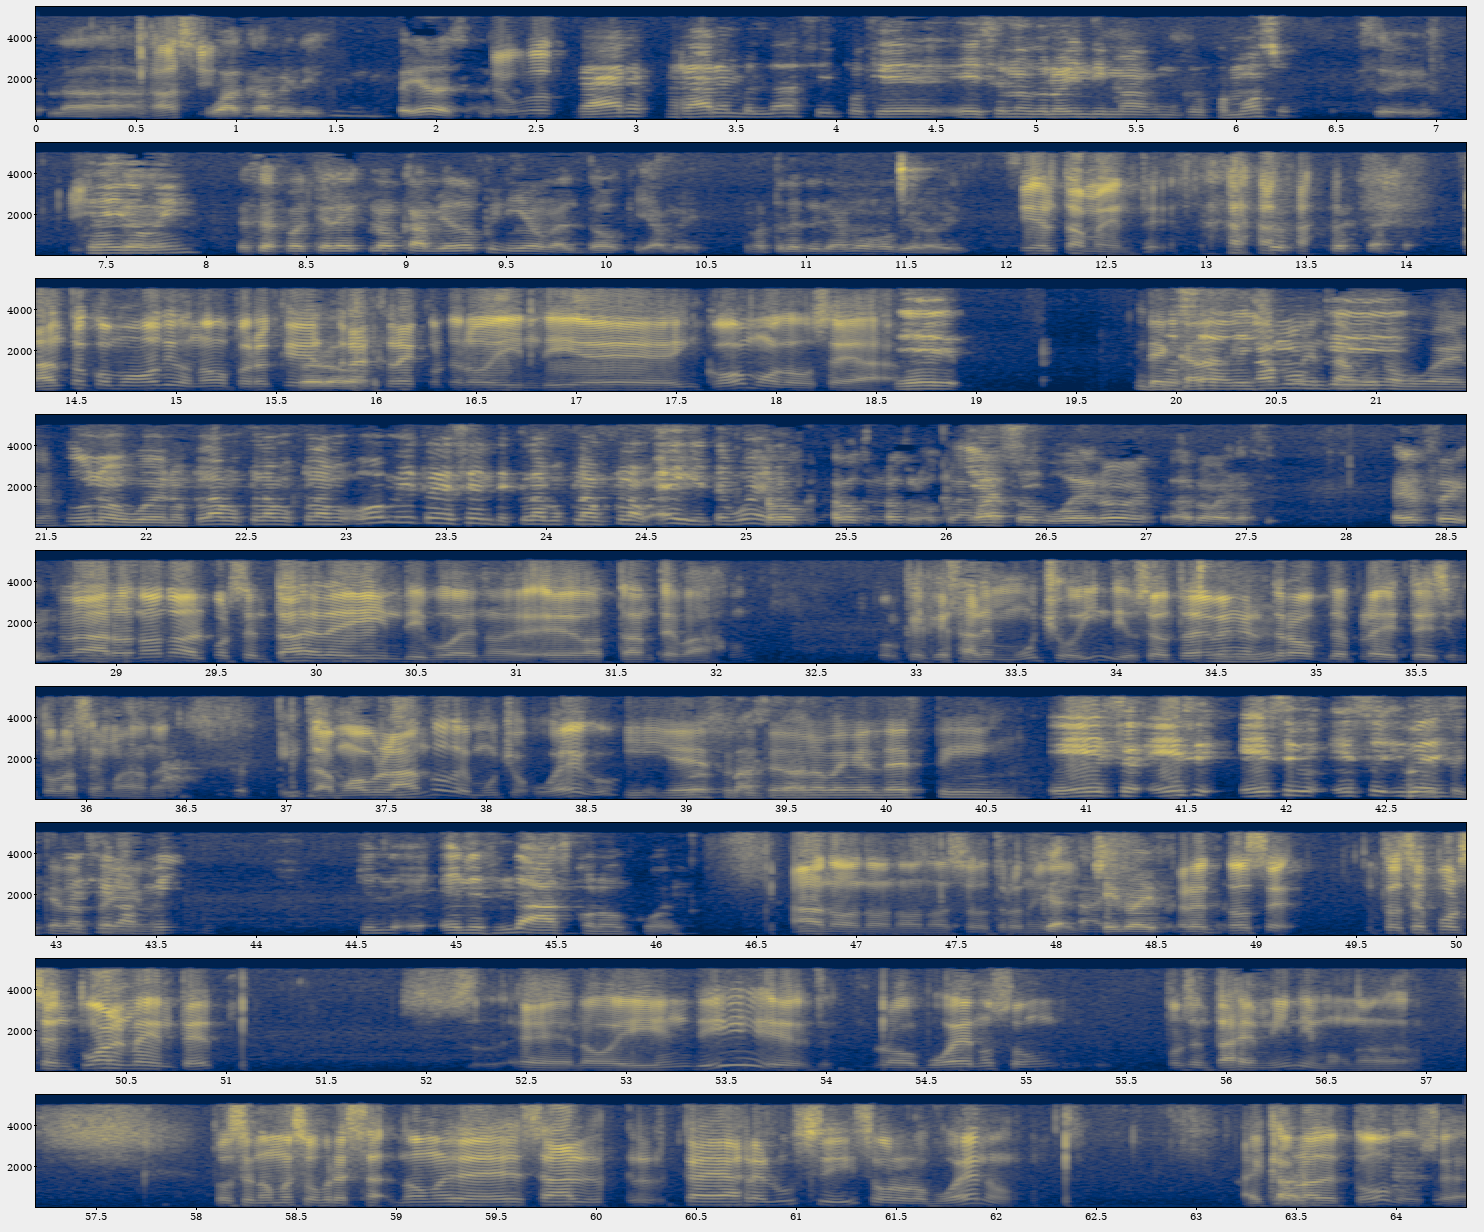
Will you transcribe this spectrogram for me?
La Ah, sí. De. Seguro. Raro, raro en verdad, sí, porque ese es uno de los indies más como que famosos. Sí. Que le ha ido Sí. bien. Ese fue el que le, nos cambió de opinión al Doc y a mí. Nosotros le teníamos odio a los indies. Ciertamente. Tanto como odio, no, pero es que Pero- el track record de los indies es incómodo, o sea. Eh, De O cada sea, digamos 50 que- uno bueno. uno bueno, clavo, clavo, clavo. Oh, mira este decente, clavo, clavo, clavo. Ey, este bueno. Claro, claro, claro, claro, clavazo, sí. bueno. eh. Ah, no, bueno, sí. En fin, Claro, no, no, el porcentaje de indie, bueno, es, es bastante bajo. Porque que salen muchos indies. O sea, ustedes ven el drop de PlayStation toda la semana. Y estamos hablando de muchos juegos. Y eso, que ustedes lo ven el de Steam. Ese, ese, ese, ese iba a Ese decir que El, el de da asco, loco. eh. Ah, no, no, no, no, es otro nivel. ahí no hay. Pero entonces, entonces porcentualmente, eh, los indie, eh, los buenos son porcentaje mínimo. ¿no? Entonces no me sobresa no me sal, cae a relucir solo lo bueno. Hay que Claro. hablar de todo, o sea.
